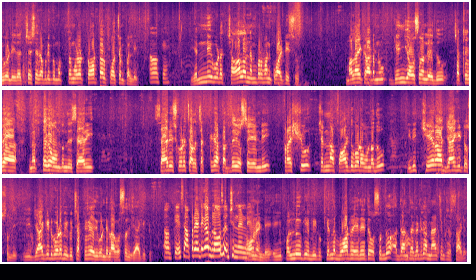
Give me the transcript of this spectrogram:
ఇవ్వండి ఇది వచ్చేసేటప్పటికి మొత్తం కూడా టోటల్ పోచంపల్లి. ఓకే. ఇవన్నీ కూడా చాలా number one qualities. Malai cotton గెంజి అవసరం లేదు. చక్కగా మెత్తగా ఉంటుంది శారీ. శారీస్ కూడా చాలా చక్కగా పెద్దవి వస్తాయండి. ఫ్రెష్ చిన్న ఫాల్ట్ కూడా ఉండదు. ఇది చీర జాకెట్ వస్తుంది. ఈ జాకెట్ కూడా మీకు చక్కగా ఇదిగోండి ఇలా వస్తుంది జాకెట్. ఓకే సపరేట్గా బ్లౌజ్ వచ్చిందండి. అవునండి. ఈ పళ్ళుకి మీకు కింద బార్డర్ ఏదైతే వస్తుందో దాని తగ్గట్టుగా మ్యాచింగ్స్ ఇస్తాడు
